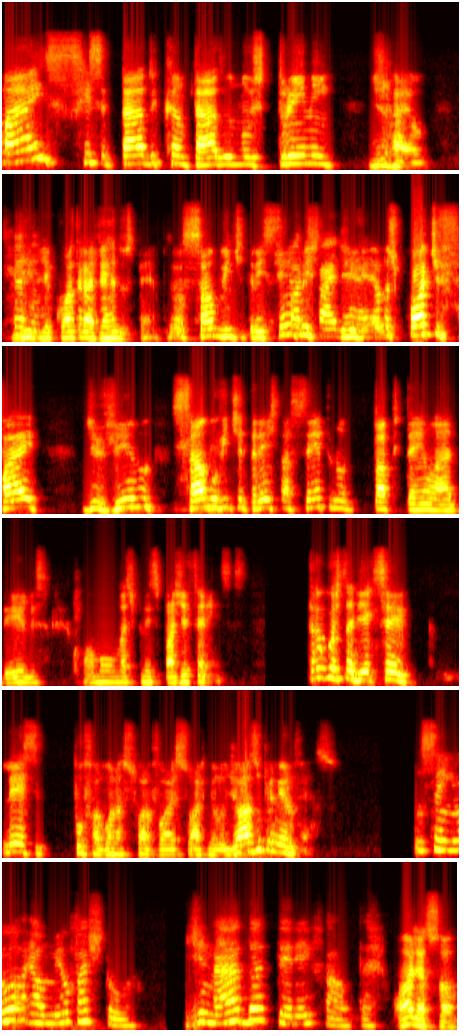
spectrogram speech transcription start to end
mais recitado e cantado no streaming de Israel bíblico através dos tempos. É o Salmo 23, sempre esteve, é no Spotify divino. Salmo 23 está sempre no top 10 lá deles, como uma das principais referências. Então, eu gostaria que você lesse, por favor, na sua voz suave e melodiosa, o primeiro verso. O Senhor é o meu pastor. De nada terei falta. Olha só,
